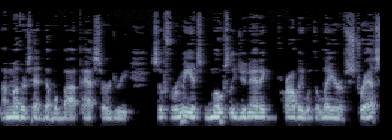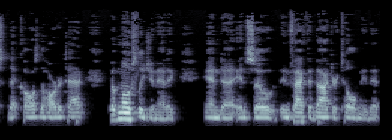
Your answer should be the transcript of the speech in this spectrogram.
My mother's had double bypass surgery. So for me, it's mostly genetic, probably with a layer of stress that caused the heart attack, but mostly genetic. And uh, and so, in fact, the doctor told me that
